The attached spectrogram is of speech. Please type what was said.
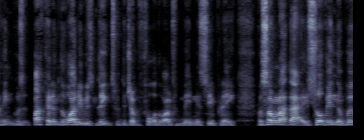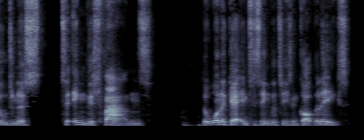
I think was it Buckingham, the one who was linked with the job before, the one from the Indian Super League, for someone like that who's sort of in the wilderness to English fans that want to get into single teams and go up the leagues.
